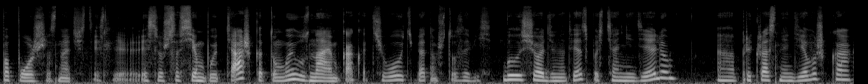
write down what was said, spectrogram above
попозже, значит, если, если уж совсем будет тяжко, то мы узнаем, как от чего у тебя там что зависит. Был еще один ответ спустя неделю. Э, прекрасная девушка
